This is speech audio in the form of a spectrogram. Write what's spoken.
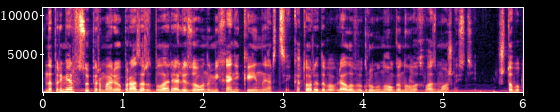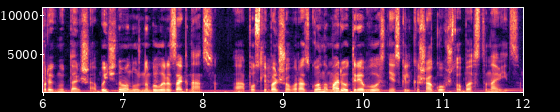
Например, в Super Mario Bros. была реализована механика инерции, которая добавляла в игру много новых возможностей. Чтобы прыгнуть дальше обычного, нужно было разогнаться, а после большого разгона Марио требовалось несколько шагов, чтобы остановиться.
